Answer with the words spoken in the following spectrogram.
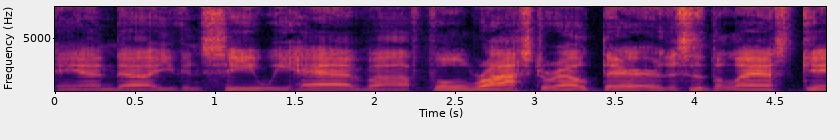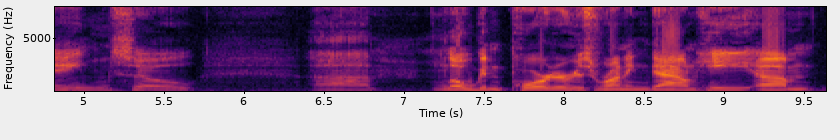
And uh, you can see we have a full roster out there. This is the last game, so uh, Logan Porter is running down. He um,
